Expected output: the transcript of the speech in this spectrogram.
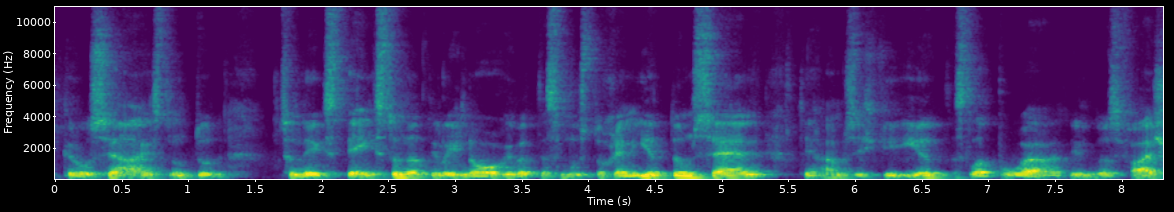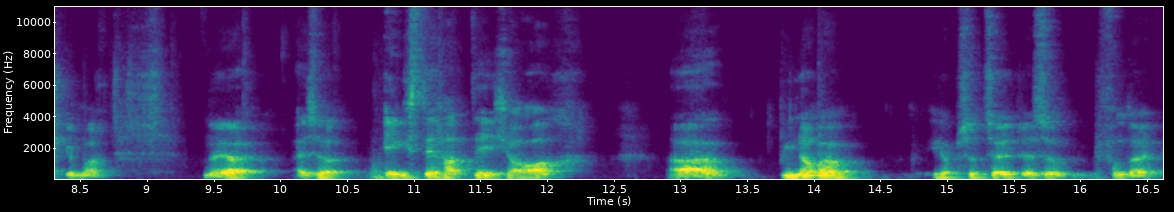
die große Angst. Und du, zunächst denkst du natürlich nach über, das muss doch ein Irrtum sein, die haben sich geirrt, das Labor hat irgendwas falsch gemacht. Naja, also Ängste hatte ich auch, äh, bin aber, ich habe es erzählt, also von der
